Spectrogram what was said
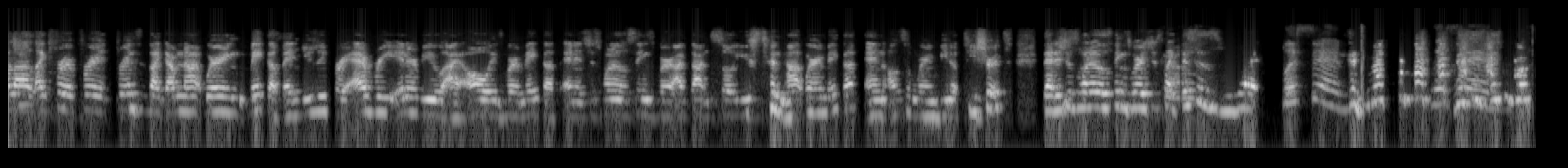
a la, like for for for instance, like I'm not wearing makeup, and usually for every interview, I always wear makeup, and it's just one of those things where I've gotten so used to not wearing makeup and also wearing beat up T-shirts that it's just one of those things where it's just like this is what Listen, this is, this is what's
